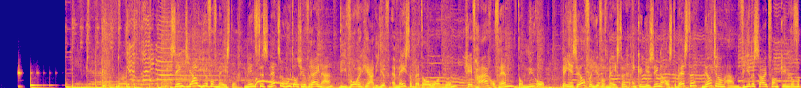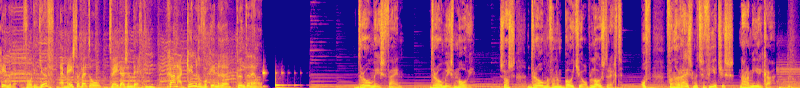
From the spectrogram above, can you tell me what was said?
Zingt jouw juf of meester minstens net zo goed als juf Reina... die vorig jaar de Juf en Meester Battle Award won? Geef haar of hem dan nu op. Ben je zelf een juf of meester en kun je zingen als de beste? Meld je dan aan via de site van Kinderen voor Kinderen... voor de Juf en Meester Battle 2013. Ga naar kinderenvoorkinderen.nl Dromen is fijn. Dromen is mooi. Zoals dromen van een bootje op Loosdrecht. Of van een reis met z'n viertjes naar Amerika.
